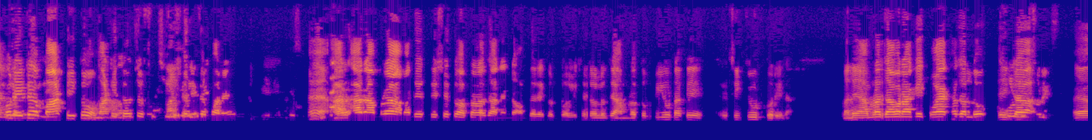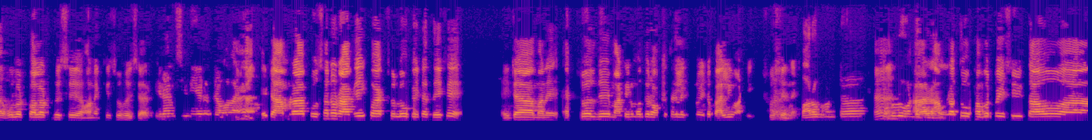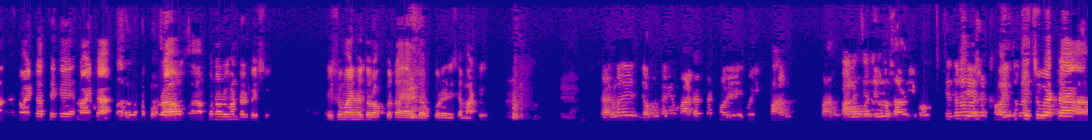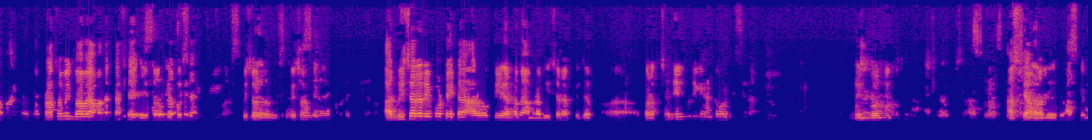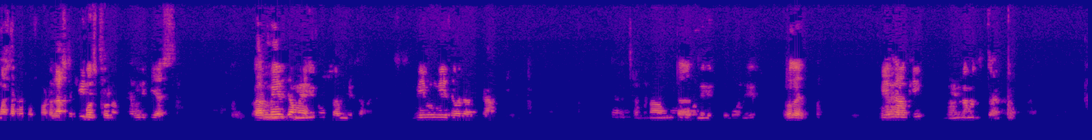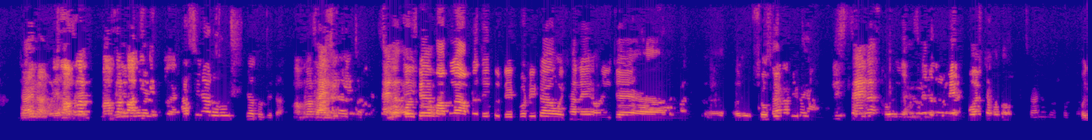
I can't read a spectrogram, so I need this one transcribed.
এখন এটা মাটি তো মাটিতে তো নিতে পারে হ্যাঁ আর আর আমরা আমাদের দেশে তো আপনারা জানেন না অফ দ্য রেকর্ড বলি সেটা হলো যে আমরা তো পিওটাকে সিকিউর করি না। মানে আমরা যাওয়ার আগে কয়েক হাজার লোক এইটা উলট পালট হয়েছে অনেক কিছু হয়েছে আর হ্যাঁ এটা আমরা পৌঁছানোর আগেই কয়েকশো লোক এটা দেখে এটা মানে অ্যাকচুয়াল যে মাটির মধ্যে রক্ত থাকলে কিন্তু এটা বালি মাটি শুষে নেয়। বারো ঘণ্টা হ্যাঁ পনেরো ঘণ্টা আর আমরা তো খবর পেয়েছি তাও নয়টা থেকে নয়টা বারো ঘণ্টা পরে। পনেরো ঘণ্টার বেশি। এই সময় হয়তো রক্তটা অ্যাবজর্ব করে নিছে মাটি। তার মানে যখন তাকে মার্ডারটা করে ওই পান কিছু একটা প্রাথমিকভাবে আমাদের কাছে এই তথ্য দিচ্ছে পিছন পিছন আর ভিসারের রিপোর্টে এটা আরও ক্লিয়ার হবে আমরা ভিসার যে করাচ্ছি। আজকে আমরা দিয়ে আজকে তার মেয়ের জামাই এবং তার মেয়ের জামাই। মেয়ে এবং মেয়ে যাওয়া যাবে নামটা বলেন। মেয়ের নাম কি? মেয়ের নাম হচ্ছে মামলা আমরা যেহেতু ডেড বডিটা ওইখানে ওই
